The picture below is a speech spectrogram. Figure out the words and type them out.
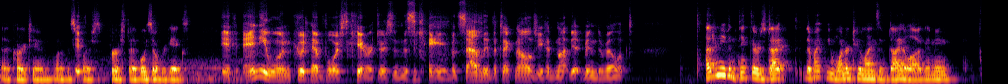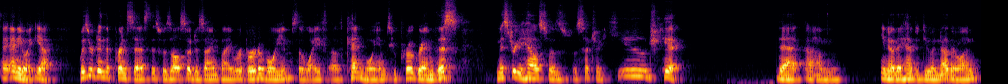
uh, cartoon, one of his If- first, first uh, voiceover gigs. If anyone could have voiced characters in this game, but sadly the technology had not yet been developed. I don't even think there's di- there might be one or two lines of dialogue. I mean, anyway, yeah. Wizard and the Princess. This was also designed by Roberta Williams, the wife of Ken Williams, who programmed this. Mystery House was was such a huge hit that um, you know they had to do another one.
